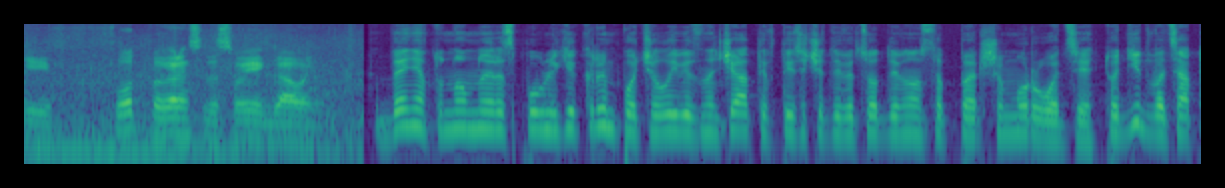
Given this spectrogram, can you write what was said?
і флот повернеться до своєї гавані. День Автономної Республіки Крим почали відзначати в 1991 році. Тоді, 20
